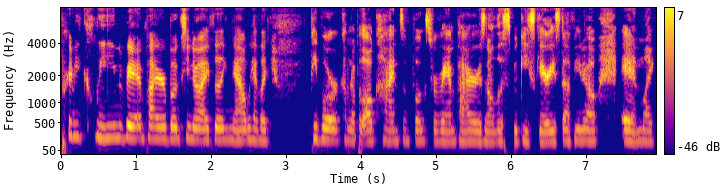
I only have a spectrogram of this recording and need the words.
pretty clean vampire books. You know, I feel like now we have like people are coming up with all kinds of books for vampires and all the spooky, scary stuff, you know, and like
